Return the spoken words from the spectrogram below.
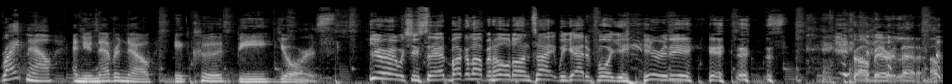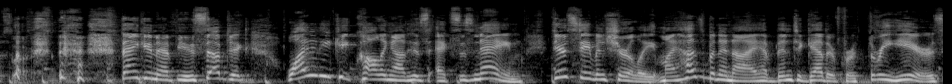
right now. And you never know, it could be yours. You heard what she said. Buckle up and hold on tight. We got it for you. Here it is. Strawberry letter. I'm sorry. Thank you, nephew. Subject. Why did he keep calling out his ex's name? Dear Stephen Shirley, my husband and I have been together for three years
